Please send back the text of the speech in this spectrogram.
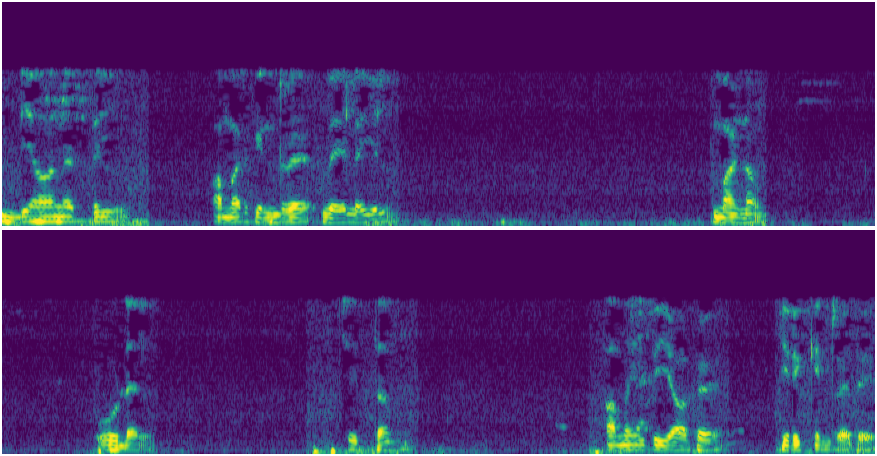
தியானத்தில் அமர்கின்ற வேளையில் மனம் உடல் சித்தம் அமைதியாக இருக்கின்றது.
